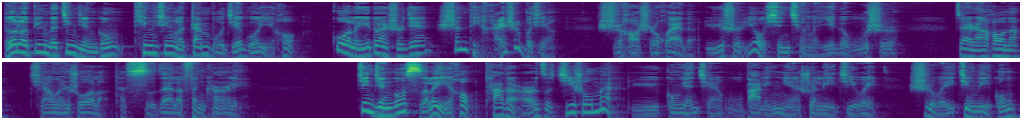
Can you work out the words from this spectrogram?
得了病的晋景公听信了占卜结果以后，过了一段时间身体还是不行，时好时坏的，于是又新请了一个巫师。再然后呢，前文说了，他死在了粪坑里。晋景公死了以后，他的儿子姬寿曼于公元前五八零年顺利继位，是为晋厉公。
